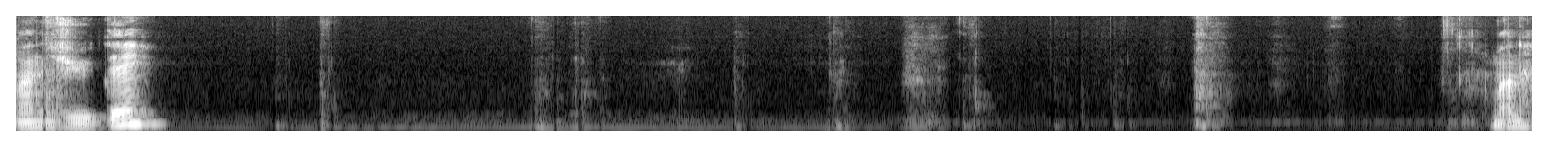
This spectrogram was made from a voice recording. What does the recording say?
mana shu mana.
